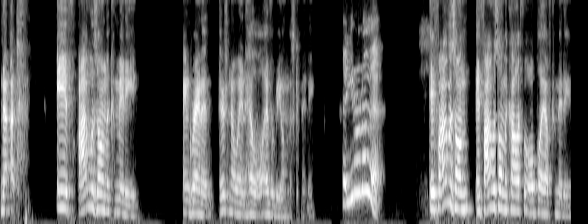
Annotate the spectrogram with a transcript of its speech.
No. If I was on the committee, and granted, there's no way in hell I'll ever be on this committee. Hey, you don't know that. If I was on if I was on the college football playoff committee,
